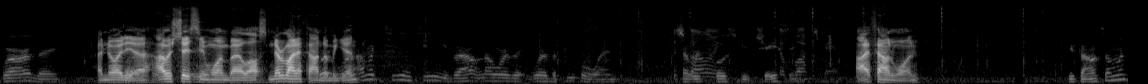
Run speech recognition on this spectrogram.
Where are they? I have no idea. I was chasing one, but I lost. Never mind. I found him We're- again. I'm a TNT, but I don't know where the where the people went Just that we're supposed to be chasing. I found one. You found someone?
